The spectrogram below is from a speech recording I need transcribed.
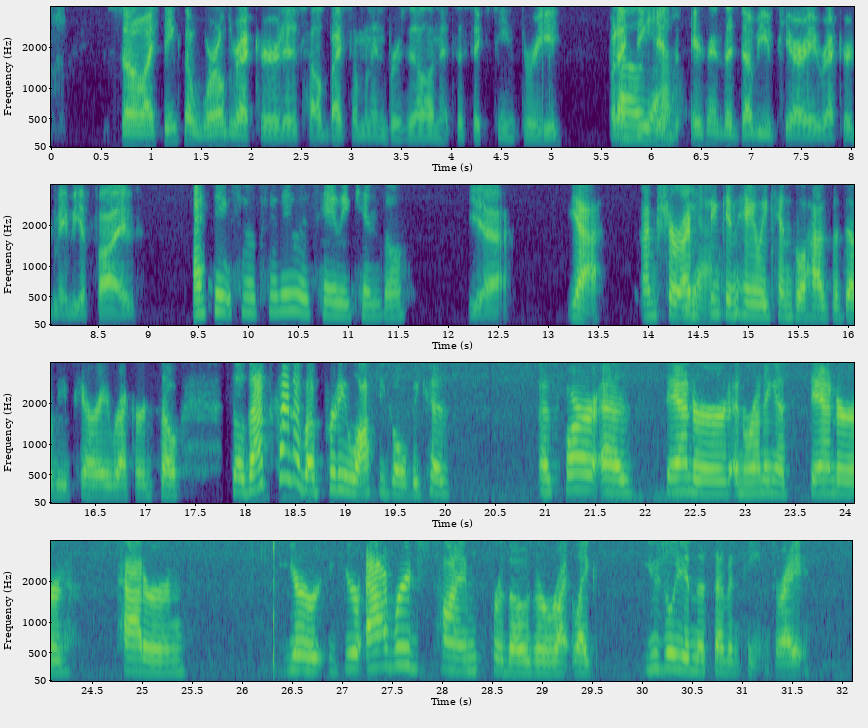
So I think the world record is held by someone in Brazil, and it's a sixteen three. But I oh, think yeah. isn't the WPRA record maybe a five? I think so because I think it was Hailey Kinsel. Yeah. Yeah, I'm sure. I'm yeah. thinking Hailey Kinsel has the WPRA record. So so that's kind of a pretty lofty goal because as far as standard and running a standard pattern, your your average times for those are right like usually in the 17s, right?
